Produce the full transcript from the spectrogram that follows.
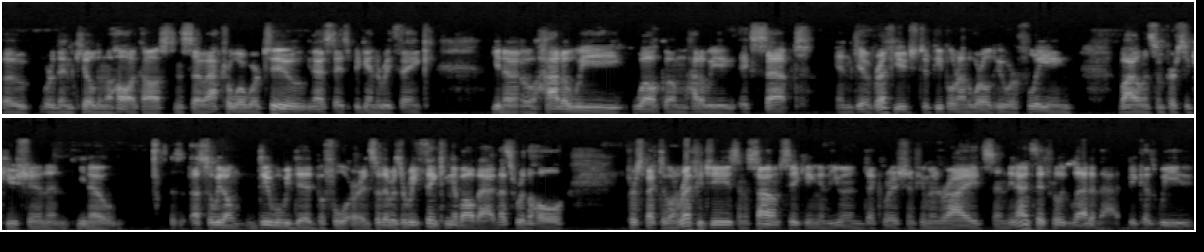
boat were then killed in the Holocaust. And so after World War II, the United States began to rethink, you know, how do we welcome, how do we accept and give refuge to people around the world who are fleeing violence and persecution, and you know, so we don't do what we did before. And so there was a rethinking of all that, and that's where the whole perspective on refugees and asylum seeking and the UN Declaration of Human Rights. And the United States really led in that because we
